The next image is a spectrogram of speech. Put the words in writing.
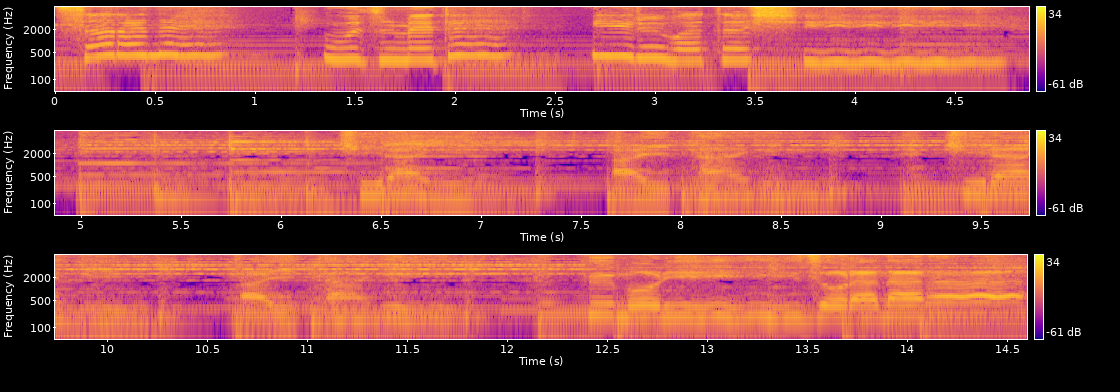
皿でうずめている私。嫌い会いたい嫌い会い。たい。曇り空なら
